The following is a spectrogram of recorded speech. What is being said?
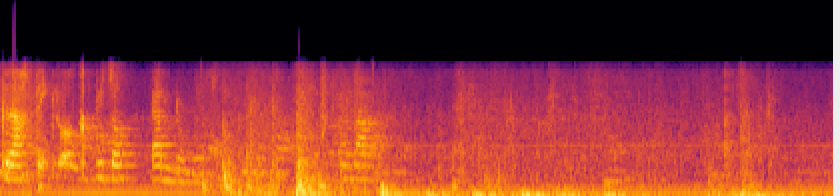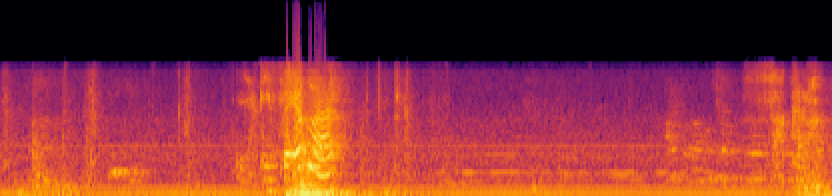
Krásný krok. Víš co, já jdu domů. Jaký fail, ne? acá.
